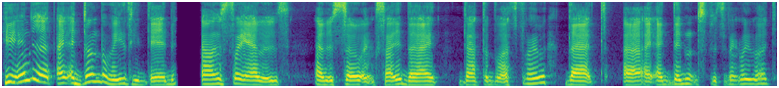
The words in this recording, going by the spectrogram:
He ended up. I, I don't believe he did. Honestly, I was I was so excited that I got the bluff through that uh, I, I, didn't specifically look,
